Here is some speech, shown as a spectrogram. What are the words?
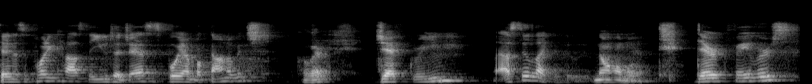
Denn der Supporting Cast der Utah Jazz ist Bojan Bogdanovic, korrekt. Jeff Green, I still like the dude, no homo. Derek Favors,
